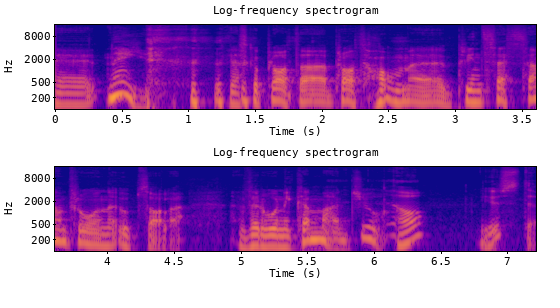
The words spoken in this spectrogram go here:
Eh, nej, jag ska prata, prata om eh, prinsessan från Uppsala. Veronica Maggio. Ja, just det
